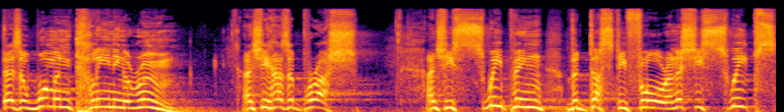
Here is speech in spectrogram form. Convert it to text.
there's a woman cleaning a room, and she has a brush. And she's sweeping the dusty floor. And as she sweeps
